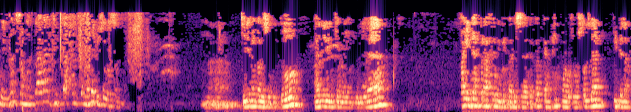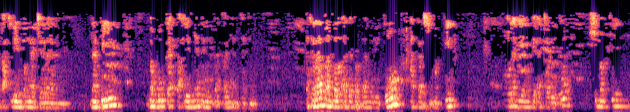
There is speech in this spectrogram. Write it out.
memang sementara ditahan ke Nabi Sallallahu Nah, jadi memang kalau itu hadirin cuma yang mulia Faidah terakhir yang kita bisa dapatkan hikmah Rasulullah di dalam taklim pengajaran. Nabi membuka taklimnya dengan pertanyaan tadi. Kenapa kalau ada pertanyaan itu agar semakin orang yang diajar itu semakin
